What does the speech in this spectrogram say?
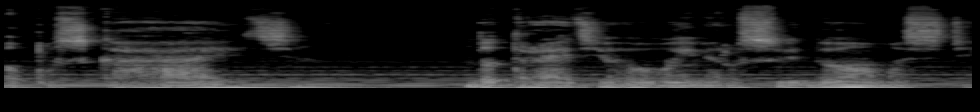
опускаються до третього виміру свідомості,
